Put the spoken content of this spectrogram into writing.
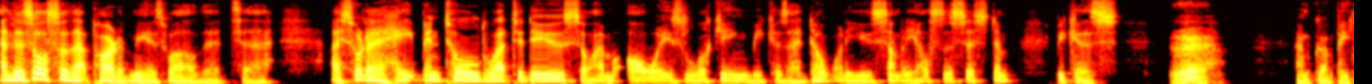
and there's also that part of me as well that uh, I sort of hate being told what to do, so I'm always looking because I don't want to use somebody else's system because ugh, I'm grumpy.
